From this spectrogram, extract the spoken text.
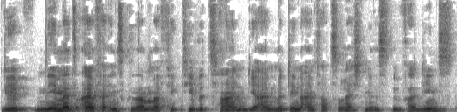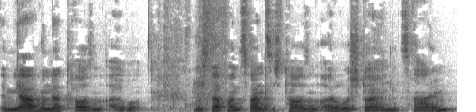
Wir nehmen jetzt einfach insgesamt mal fiktive Zahlen, die ein, mit denen einfach zu rechnen ist. Du verdienst im Jahr 100.000 Euro, musst davon 20.000 Euro Steuern bezahlen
